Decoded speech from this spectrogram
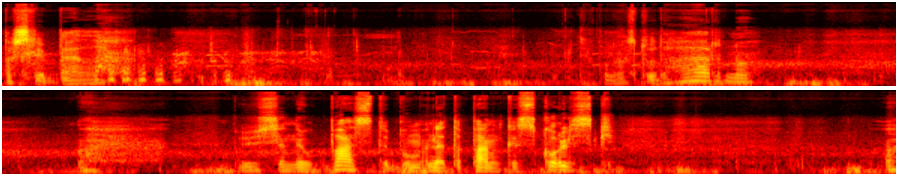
пошли, Белла. Так у нас тут гарно. Ой, Боюся не впасти, бо в мене топанки скользькі. Ой.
